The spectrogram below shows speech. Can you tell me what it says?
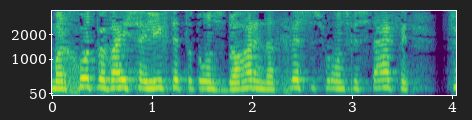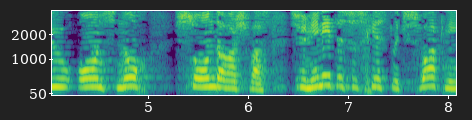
maar God bewys sy liefde tot ons daarin dat Christus vir ons gesterf het toe ons nog sondaars was. So nie net is ons geestelik swak nie,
